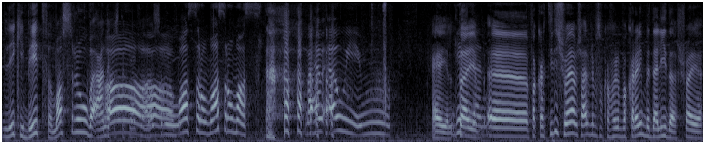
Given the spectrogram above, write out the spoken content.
ليكي بيت في مصر وبقى عندك استقرار في مصر و... مصر ومصر ومصر. بحب قوي. هايل. طيب آه فكرتيني شوية مش عارف ليه بس فكر- فكراني بداليدا شوية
